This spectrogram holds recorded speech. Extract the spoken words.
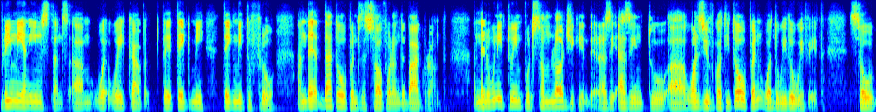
bring me an instance. Um, wake up. They take me take me to Frew, and that that opens the software in the background. And then we need to input some logic in there, as as into uh, once you've got it open, what do we do with it? So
